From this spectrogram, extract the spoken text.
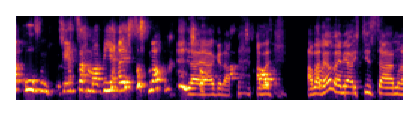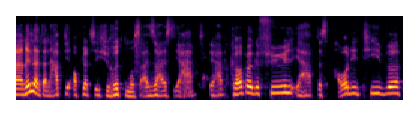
Abrufen. Jetzt sag mal, wie heißt das noch? ja, ja, genau. Aber, aber ne, wenn ihr euch dies daran erinnert, dann habt ihr auch plötzlich Rhythmus. Also heißt, ihr habt, ihr habt Körpergefühl, ihr habt das Auditive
